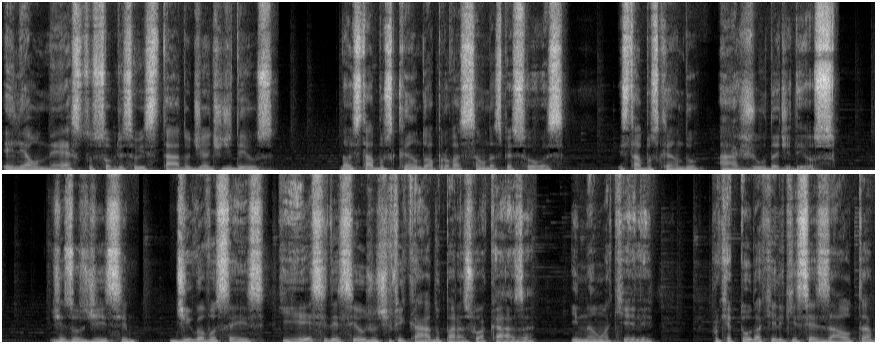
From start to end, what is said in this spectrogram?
Ele é honesto sobre o seu estado diante de Deus. Não está buscando a aprovação das pessoas, está buscando a ajuda de Deus. Jesus disse: Digo a vocês que esse desceu justificado para a sua casa, e não aquele, porque todo aquele que se exalta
